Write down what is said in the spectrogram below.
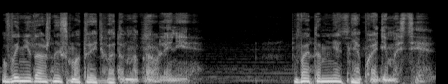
вы не должны смотреть в этом направлении. В этом нет необходимости.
